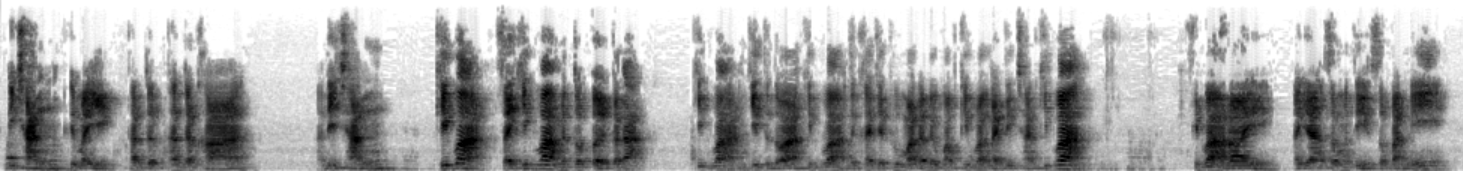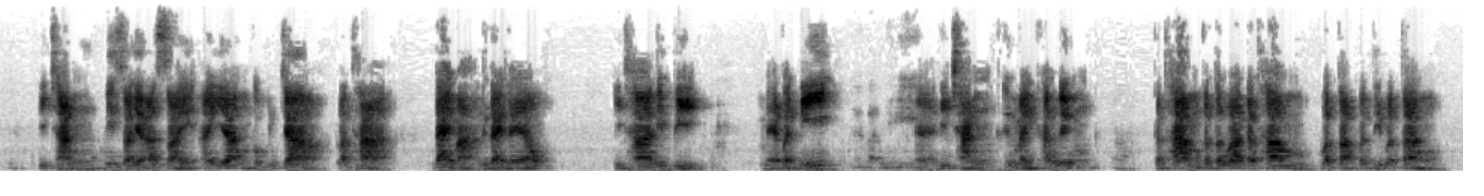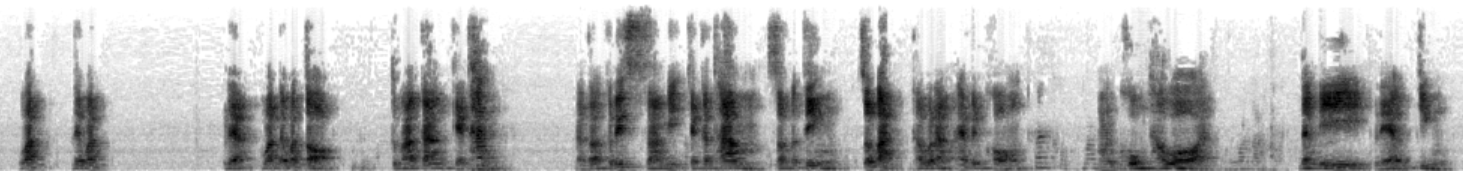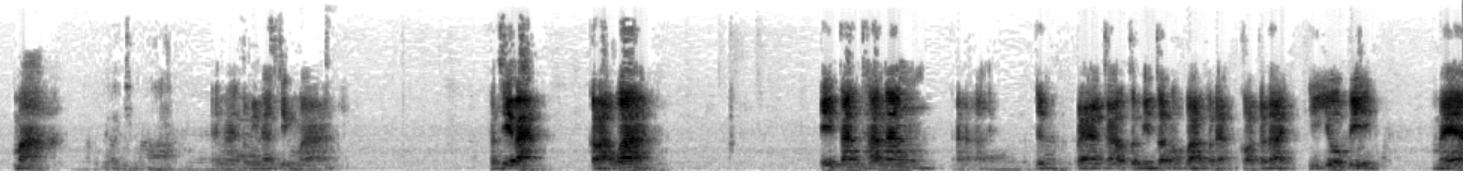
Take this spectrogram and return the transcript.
ดิฉันขึ้นมาอีก ท่านจ้าท่านเจ้าขาดิฉัน คิดว่าใส่คิดว่าเป็นตัวเปิดก็ได้ คิดว่าจิตตวาคิดว่าหรือใครจะพูดมาแล้วด้วยความคิดว่าไหนดิฉัน คิดว่า คิดว่าอะไรอายังสมมติสมบัตินี้ดิฉันนิสัยอาศัยอายังพระพุทธเจ้ารัฐาได้มาหรือได้แล้วอิทานิปีแม้บัดนี้ แบบนี้อ่าดิฉันขึ้นมาอีกครั้งหนึ่งกระทำกตวากระทำวัตตปฏิวัตตังวัดและวัดและวัดและวัดตอบตุภากังแก่ท่าน แล้วก็กริสสามิจักรธรรมสมปติงสมบัติทวรังให้เป็นของมั่นคงทาวร ดังนี้แล้วจริงมาเราจึงมาเห็นไหมตรงนี้แล้วจริงมาพระเถระกล่าวว่าเอตังฐานังอ่า จะแปลการตัวนี้ต้องความก่อนนะก่อนก็ได้อิโยปีแม้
